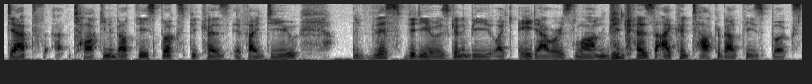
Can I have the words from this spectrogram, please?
depth uh, talking about these books because if I do, this video is going to be like eight hours long because I could talk about these books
